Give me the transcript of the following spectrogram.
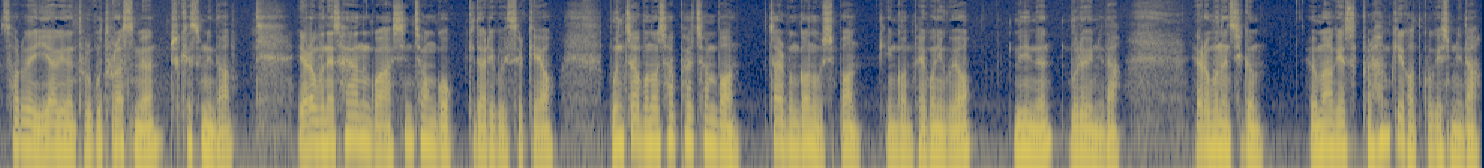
서로의 이야기는 돌고 돌았으면 좋겠습니다. 여러분의 사연과 신청곡 기다리고 있을게요. 문자 번호 샵 8000번, 짧은 건 50원, 긴 건 100원이고요. 미니는 무료입니다. 여러분은 지금 음악의 숲을 함께 걷고 계십니다.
